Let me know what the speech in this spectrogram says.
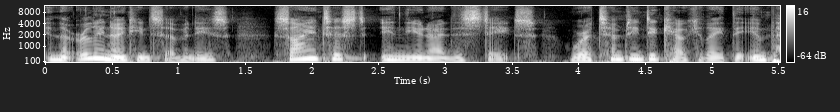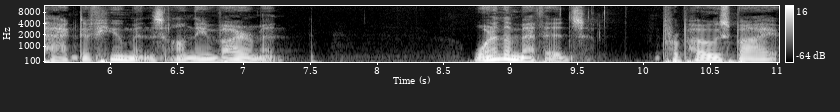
In the early 1970s, scientists in the United States were attempting to calculate the impact of humans on the environment. One of the methods proposed by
